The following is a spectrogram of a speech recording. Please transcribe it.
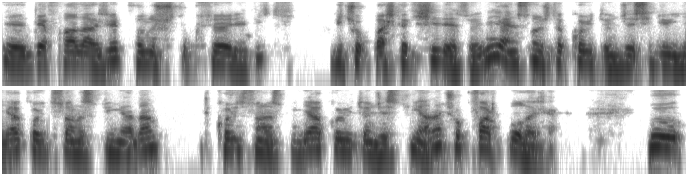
defalarca konuştuk, söyledik. Birçok başka kişi de söyledi. Yani sonuçta Covid öncesi dünya, Covid sonrası dünyadan, Covid sonrası dünya, Covid öncesi dünyadan çok farklı olacak bu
